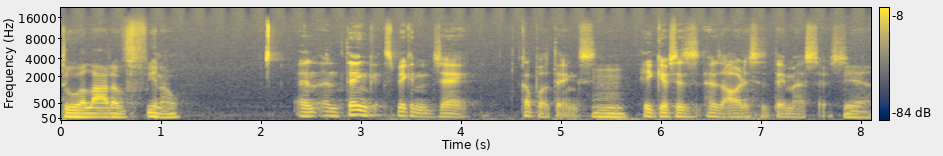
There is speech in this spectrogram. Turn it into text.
through a lot of you know And and think speaking of Jay, a couple of things. He gives his his artists his day masters, yeah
